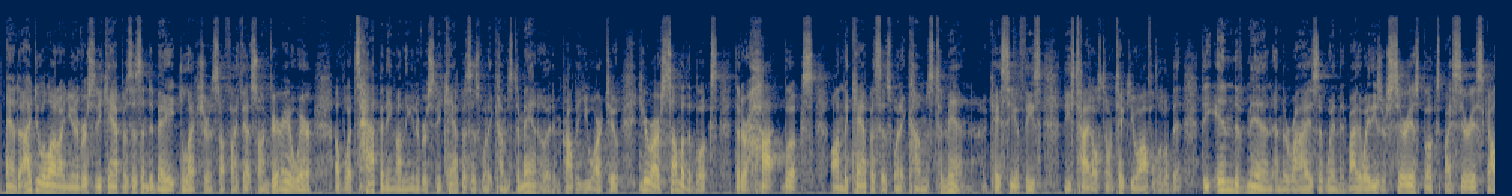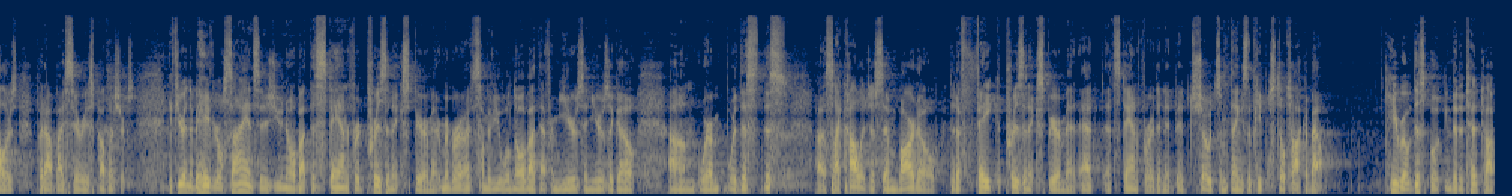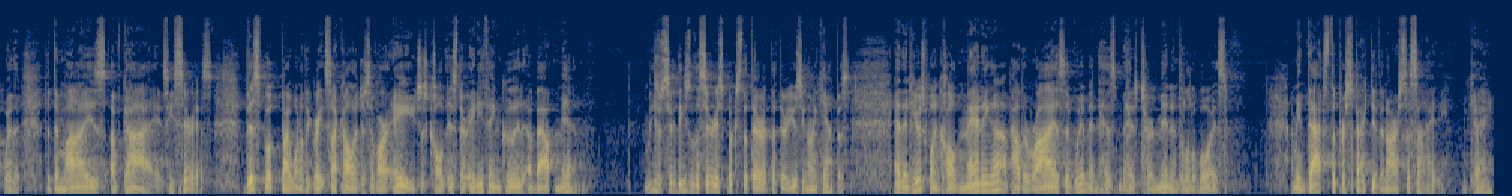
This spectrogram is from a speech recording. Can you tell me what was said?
and I do a lot on university campuses and debate, lecture, and stuff like that. So I'm very aware of what's happening on the university campuses when it comes to manhood, and probably you are too. Here are some of the books that are hot books on the campuses when it comes to men. Okay, see if these, these titles don't tick you off a little bit. The End of Men and the Rise of Women. By the way, these are serious books by serious scholars put out by serious publishers. If you're in the behavioral sciences, you know about the Stanford prison experiment. Remember, uh, some of you will know about that from years and years ago, um, where, where this, this uh, psychologist, Zimbardo, did a fake prison experiment at, at Stanford, and it, it showed some things that people still talk about. He wrote this book and did a TED talk with it, The Demise of Guys. He's serious. This book, by one of the great psychologists of our age, is called Is There Anything Good About Men? These are, these are the serious books that they're, that they're using on campus. And then here's one called Manning Up How the Rise of Women has, has turned men into little boys. I mean, that's the perspective in our society, okay?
